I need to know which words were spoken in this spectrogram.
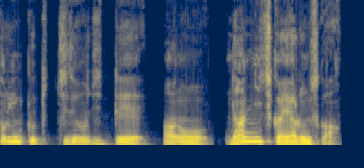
プリンク吉祥寺ってあの何日かやるんですか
